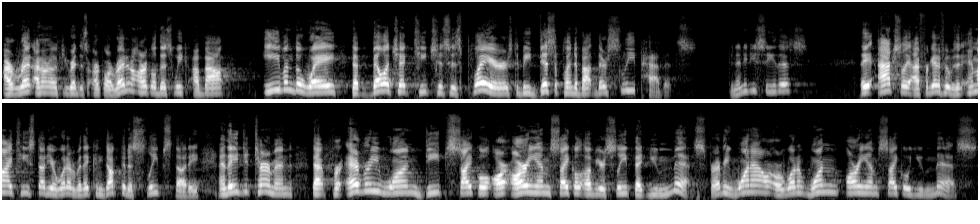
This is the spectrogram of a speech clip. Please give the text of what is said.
I read, I don't know if you read this article, I read an article this week about even the way that Belichick teaches his players to be disciplined about their sleep habits. Did any of you see this? They actually, I forget if it was an MIT study or whatever, but they conducted a sleep study and they determined that for every one deep cycle or REM cycle of your sleep that you miss, for every one hour or one, one REM cycle you miss,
